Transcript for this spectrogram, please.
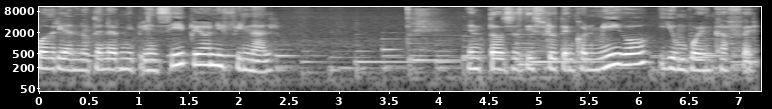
podrían no tener ni principio ni final. Entonces disfruten conmigo y un buen café.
